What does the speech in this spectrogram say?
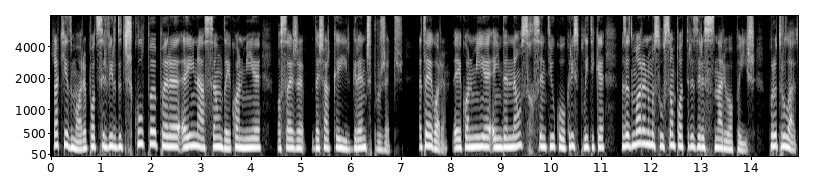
já que a demora pode servir de desculpa para a inação da economia, ou seja, deixar cair grandes projetos. Até agora, a economia ainda não se ressentiu com a crise política, mas a demora numa solução pode trazer esse cenário ao país. Por outro lado,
